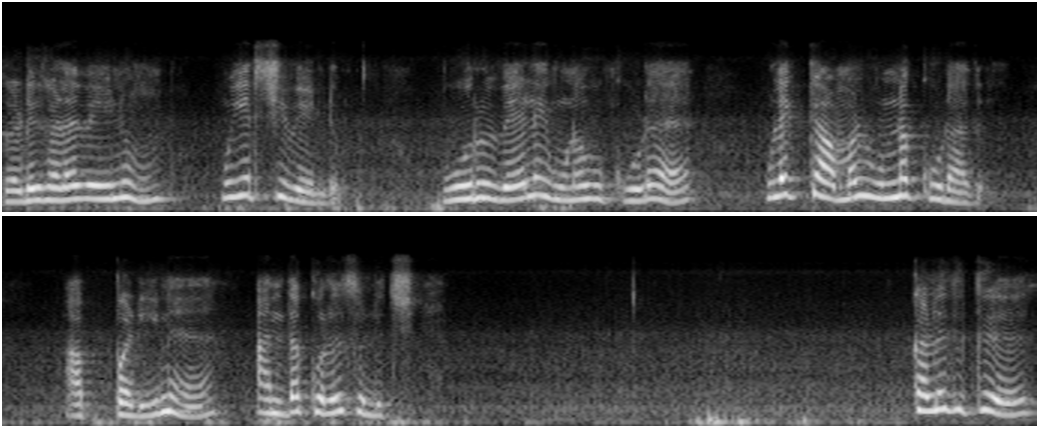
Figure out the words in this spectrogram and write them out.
கடுகள வேணும் முயற்சி வேண்டும். ஒருவேளை உணவு கூட உழைக்காமல் உண்ணக்கூடாது. அப்படின்னு அந்த குரல் சொல்லுச்சு. கழுகுக்கு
